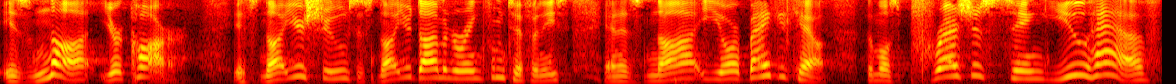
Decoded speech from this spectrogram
is not your car. It's not your shoes, it's not your diamond ring from Tiffany's, and it's not your bank account. The most precious thing you have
